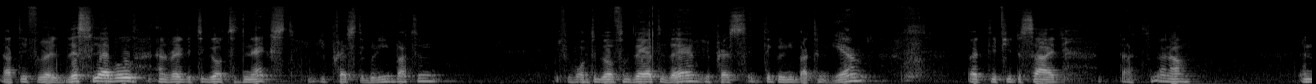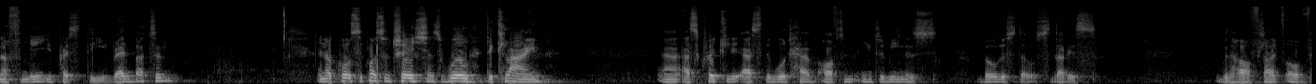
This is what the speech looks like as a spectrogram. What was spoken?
That if we're at this level and ready to go to the next, you press the green button. If you want to go from there to there, you press the green button again. But if you decide that, no, no, enough for me, you press the red button. And of course, the concentrations will decline uh, as quickly as they would have after an intravenous bolus dose, that is, with a half-life of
